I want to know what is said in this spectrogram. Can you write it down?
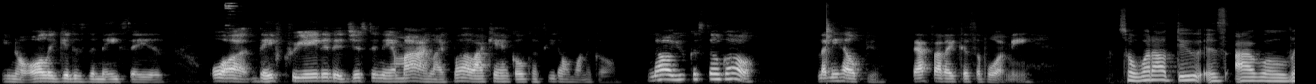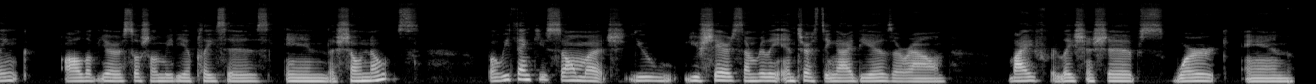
You know, all they get is the naysayers, or they've created it just in their mind, like, well, I can't go because he don't want to go. No, you can still go. Let me help you. That's how they can support me. So, what I'll do is I will link all of your social media places in the show notes. But we thank you so much. You you shared some really interesting ideas around life, relationships, work, and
